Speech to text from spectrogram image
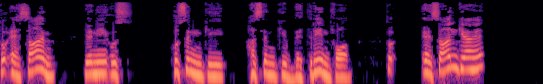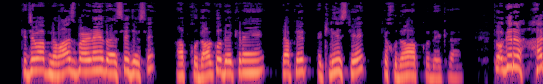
تو احسان یعنی اس حسن کی حسن کی بہترین فارم تو احسان کیا ہے کہ جب آپ نماز پڑھ رہے ہیں تو ایسے جیسے آپ خدا کو دیکھ رہے ہیں یا پھر ایٹ لیسٹ یہ کہ خدا آپ کو دیکھ رہا ہے تو اگر ہر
